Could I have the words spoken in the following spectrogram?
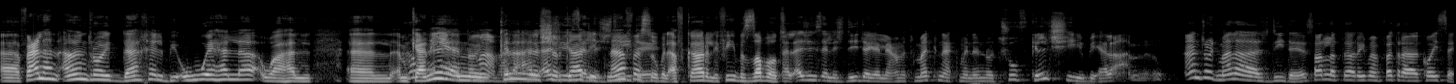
آه، فعلا أندرويد داخل بقوة هلأ وهال آه، الإمكانية إيه، إنه. كل الشركات يتنافسوا بالأفكار اللي فيه بالضبط. الاجهزه الجديدة يلي عم تمكنك من إنه تشوف كل شيء اندرويد ما لها جديدة صار لها تقريبا فترة كويسة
